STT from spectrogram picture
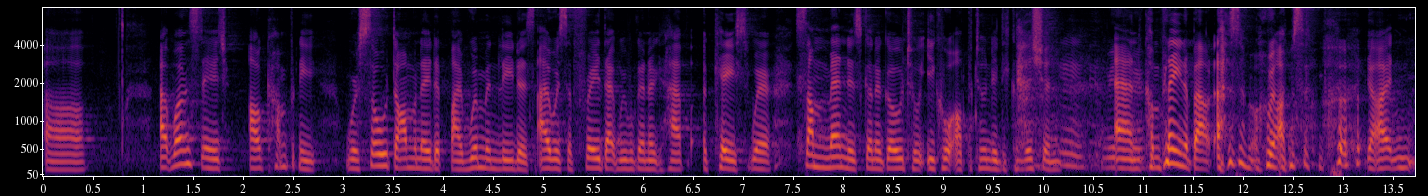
uh, at one stage, our company were so dominated by women leaders, I was afraid that we were going to have a case where some men is going to go to Equal Opportunity Commission and complain about us. Yeah, I-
